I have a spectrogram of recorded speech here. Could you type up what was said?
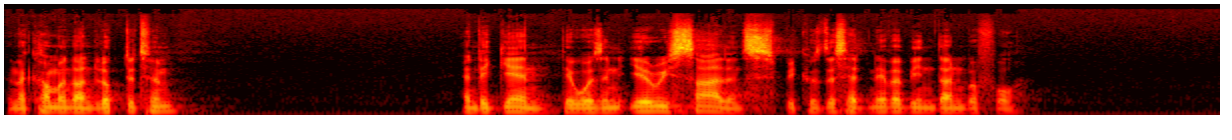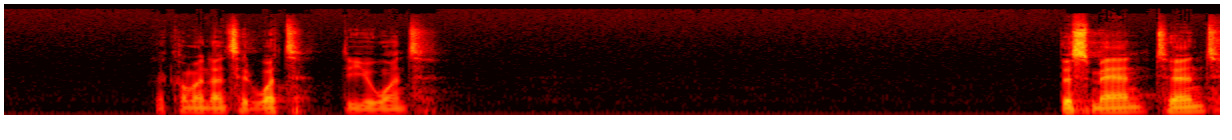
And the commandant looked at him. And again, there was an eerie silence because this had never been done before. The commandant said, What do you want? This man turned,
